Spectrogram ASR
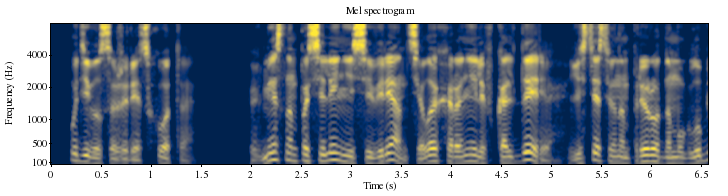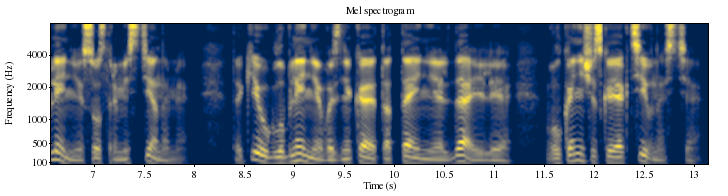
— удивился жрец Хота. В местном поселении северян тела хоронили в кальдере, естественном природном углублении с острыми стенами. Такие углубления возникают от таяния льда или вулканической активности.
